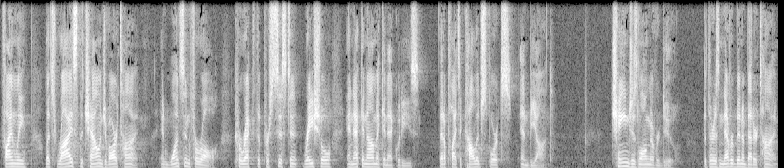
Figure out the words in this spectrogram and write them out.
Finally, let's rise to the challenge of our time and once and for all correct the persistent racial and economic inequities that apply to college sports and beyond. Change is long overdue, but there has never been a better time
